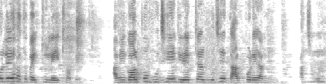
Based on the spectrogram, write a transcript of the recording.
হলে হয়তো বা একটু লেট হবে। আমি গল্প বুঝে ডিরেক্টর বুঝে তারপরে আমি কাজ করব।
